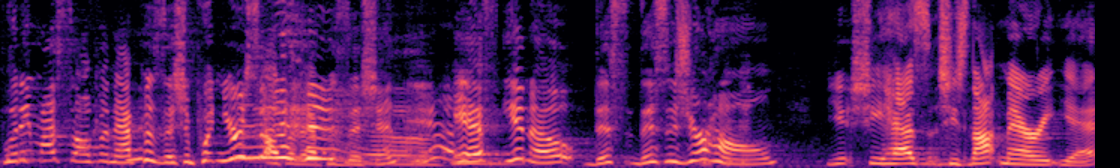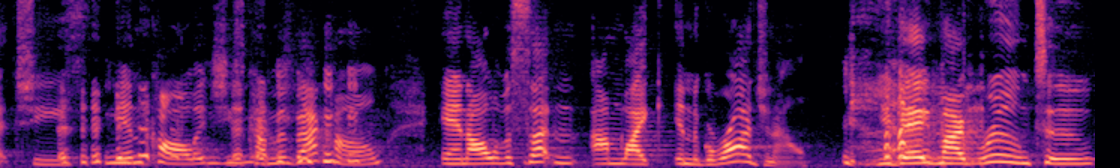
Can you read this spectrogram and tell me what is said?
putting myself in that position, putting yourself in that position. If you know this, this is your home. You, she has, she's not married yet. She's in college. She's coming back home, and all of a sudden, I'm like in the garage now. You gave my room to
